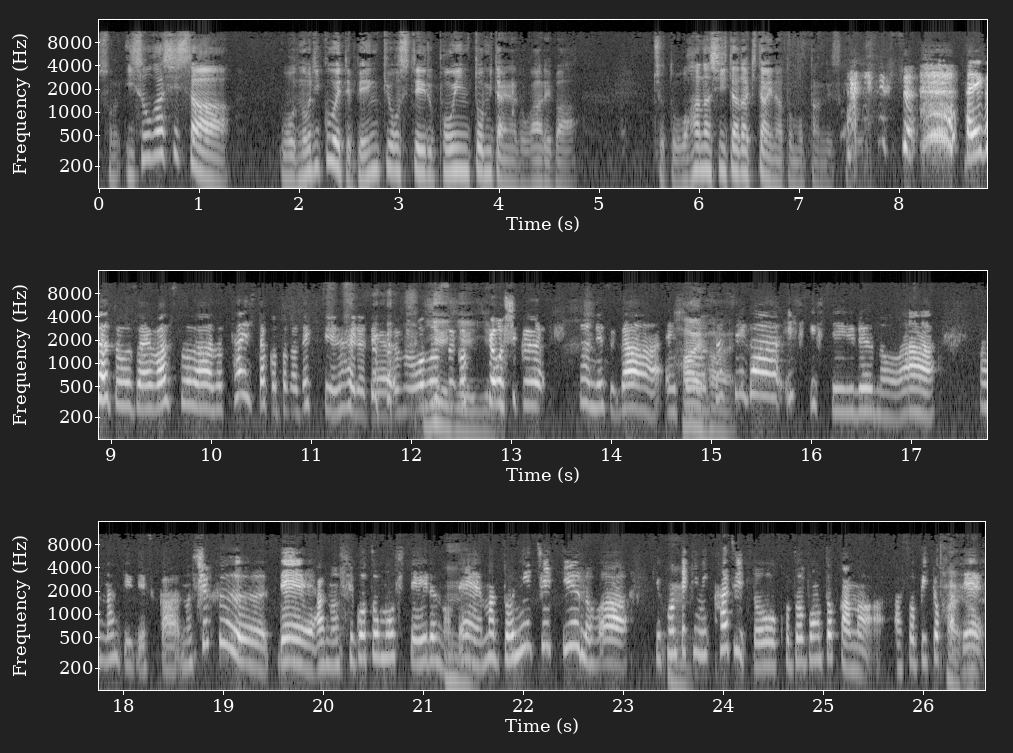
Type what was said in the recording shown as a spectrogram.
その忙しさを乗り越えて勉強しているポイントみたいなのがあれば、ちょっとお話しいただきたいなと思ったんですけど。ありがとうございます。そうあの、大したことができていないので、ものすごく恐縮なんですが、えっと、はいはい私が意識しているのは、まあ、なんていうんですか、あの、主婦で、あの、仕事もしているので、うまあ、土日っていうのは、基本的に家事と子供とかの遊びとかで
